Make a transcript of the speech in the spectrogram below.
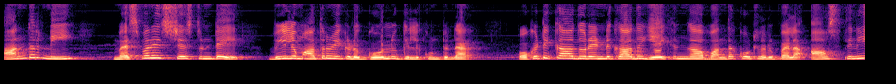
అందరినీ మెస్మరైజ్ చేస్తుంటే వీళ్ళు మాత్రం ఇక్కడ గోళ్ళు గిల్లుకుంటున్నారు. ఒకటి కాదు రెండు కాదు ఏకంగా వంద కోట్ల రూపాయల ఆస్తిని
